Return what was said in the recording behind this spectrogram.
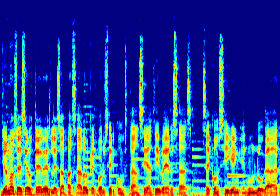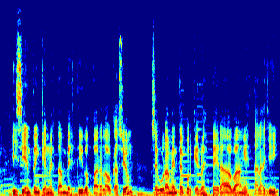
Yo no sé si a ustedes les ha pasado que por circunstancias diversas se consiguen en un lugar y sienten que no están vestidos para la ocasión, seguramente porque no esperaban estar allí,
